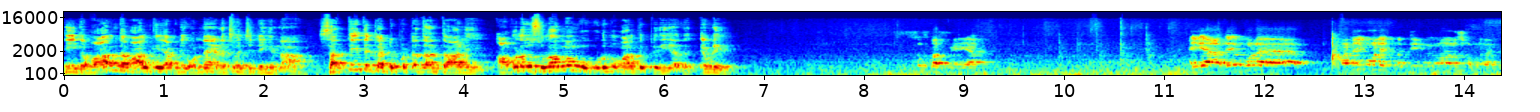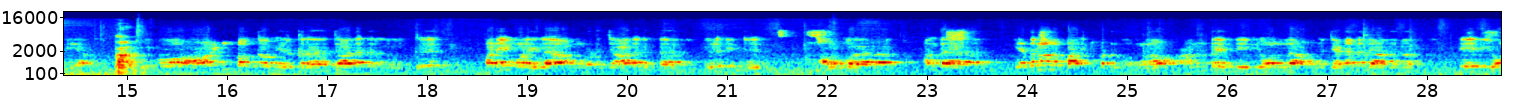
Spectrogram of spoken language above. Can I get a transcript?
நீங்கள் வாழ்ந்த வாழ்க்கையை அப்படி ஒன்றா இணைச்சி வச்சிட்டிங்கன்னா சத்தியத்துக்கு கட்டுப்பட்டதான் தாலி. அவ்வளவு சுலபமாக உங்கள் குடும்ப வாழ்க்கை தெரியாது எப்படி? ஐயா அதே போல பனை ஓலை பத்தி இன்னொன்னு சொல்றேன் ஐயா. இப்போ ஆண் பக்கம் இருக்கிற ஜாதகர்களுக்கு பனை ஓலையில அவங்களோட ஜாதகத்தை எழுதிட்டு அவங்க அந்த எதனால பாதிக்கப்பட்டிருக்காங்களோ அன்றைய தேதியோ இல்ல அவங்க ஜனன ஜாதக தேதியோ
